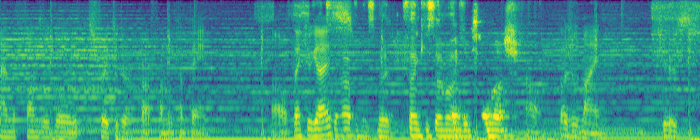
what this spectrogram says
and the funds will go straight to their crowdfunding campaign. thank you, guys. Thanks for having us, mate. Thank you so much. Thank you so much. Oh, pleasure's mine. Cheers.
